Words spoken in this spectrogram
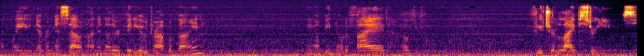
That way you never miss out on another video drop of mine. And you'll be notified of future live streams.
